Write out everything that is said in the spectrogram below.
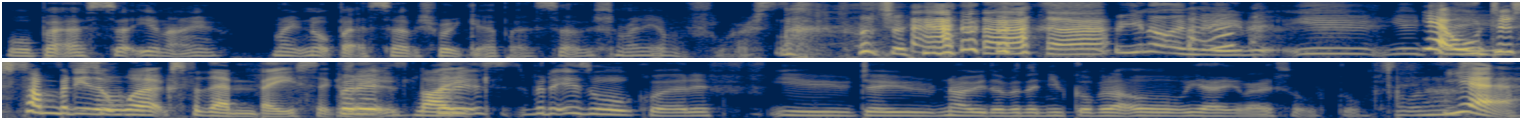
or better. You know, maybe not better service. You won't get a better service from any other florist. But you know what I mean. You. you Yeah, or just somebody that works for them, basically. But it's like, but it's but it is awkward if you do know them and then you've got to be like, oh yeah, you know, sort of gone for someone else. Yeah,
